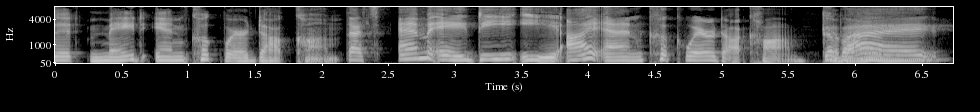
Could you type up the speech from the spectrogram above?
madeincookware.com. That's M A D E I N cookware.com. Goodbye.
